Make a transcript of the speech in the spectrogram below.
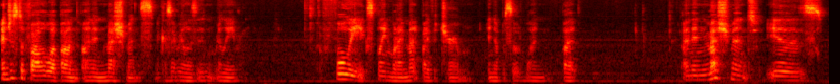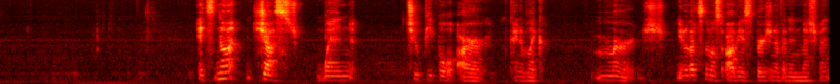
And just to follow up on, on enmeshments, because I realized I didn't really fully explain what I meant by the term in episode one, but an enmeshment is, it's not just when two people are kind of like merged. You know, that's the most obvious version of an enmeshment.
